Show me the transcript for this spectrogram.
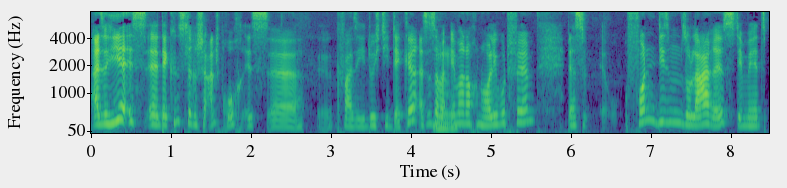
Also hier ist äh, der künstlerische Anspruch ist äh, quasi durch die Decke. Es ist aber mhm. immer noch ein Hollywood-Film. Das von diesem Solaris, den wir jetzt,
